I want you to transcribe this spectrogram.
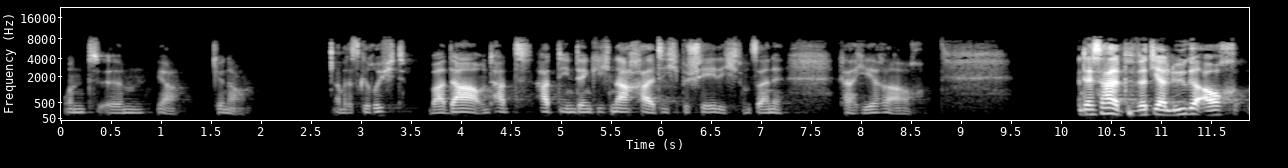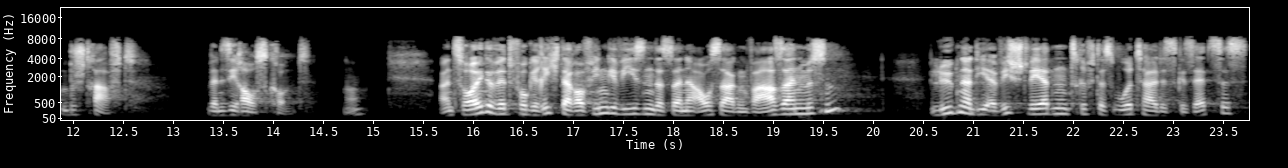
Und ähm, ja, genau. Aber das Gerücht war da und hat, hat ihn, denke ich, nachhaltig beschädigt und seine Karriere auch. deshalb wird ja Lüge auch bestraft, wenn sie rauskommt. Ne? Ein Zeuge wird vor Gericht darauf hingewiesen, dass seine Aussagen wahr sein müssen. Lügner, die erwischt werden, trifft das Urteil des Gesetzes.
